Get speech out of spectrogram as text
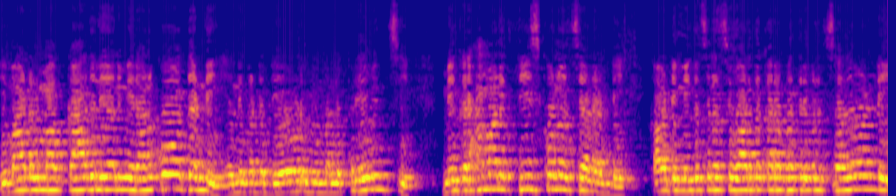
ఈ మాటలు మాకు కాదులే అని మీరు అనుకోవద్దండి. ఎందుకంటే దేవుడు మిమ్మల్ని ప్రేమించి మీ గ్రహమానికి తీసుకొని వచ్చాడండి. కాబట్టి మిగిలిన ఇచ్చిన సువార్త కరపత్రికలు చదవండి.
